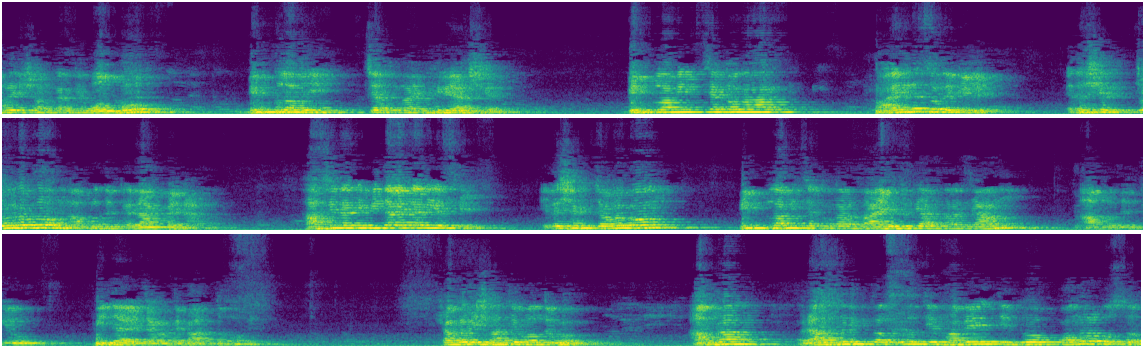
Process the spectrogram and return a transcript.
আমরা এই সরকারকে বলব, বিপ্লবী চেতনায় ফিরে আসেন। বিপ্লবী চেতনার বাইরে চলে গেলে এদেশের জনগণ আপনাদেরকে রাখবে না। হাসিনাকে বিদায় জানিয়েছে, এদেশের জনগণ বিপ্লবী চেতনার বাইরে যদি আপনারা যান, আপনাদেরকেও বিদায় জানাতে বাধ্য হবে। সকলে সাথী বন্ধুগণ, আমরা রাজনৈতিক দলগুলো যেভাবে দীর্ঘ পনেরো বছর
